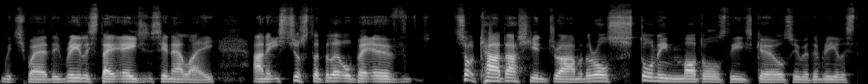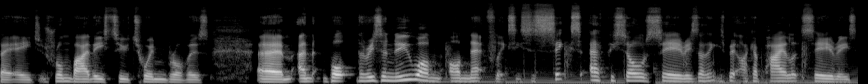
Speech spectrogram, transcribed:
which where the real estate agency in LA, and it's just a little bit of sort of Kardashian drama. They're all stunning models. These girls who are the real estate agents, run by these two twin brothers. Um, and but there is a new one on Netflix. It's a six episode series. I think it's a bit like a pilot series.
